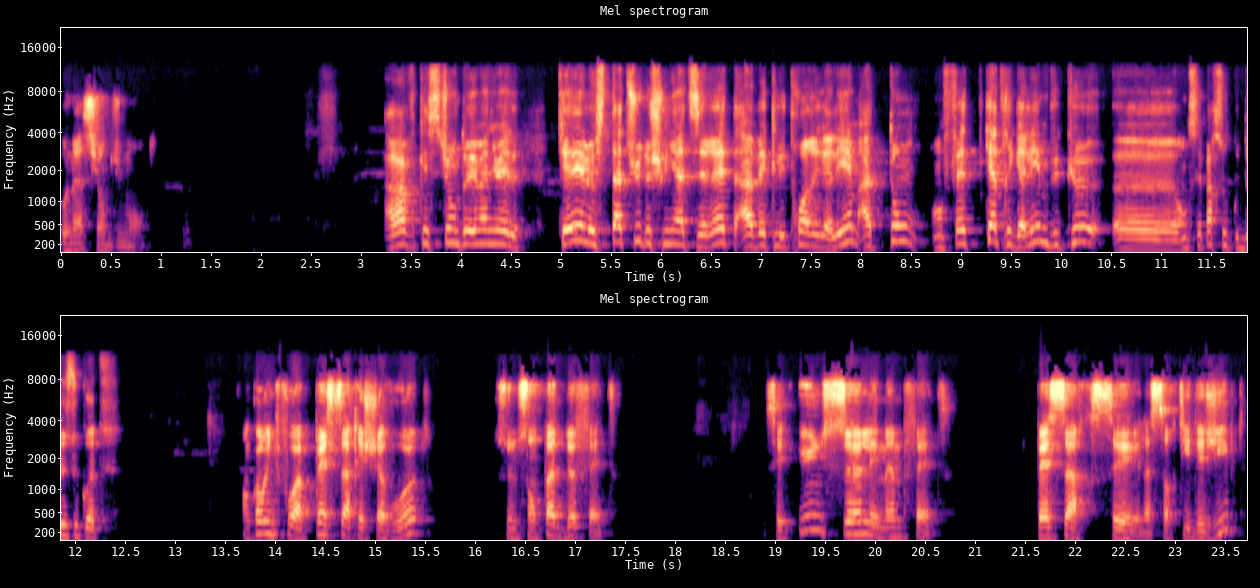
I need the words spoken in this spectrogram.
aux nations du monde. Alors, question de Emmanuel. Quel est le statut de Shmini Atzeret avec les trois régalim A-t-on en fait quatre régalim vu que euh, on sépare de Sukkot? Encore une fois, Pesach et Shavuot ce ne sont pas deux fêtes. C'est une seule et même fête. Pessah, c'est la sortie d'Égypte.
